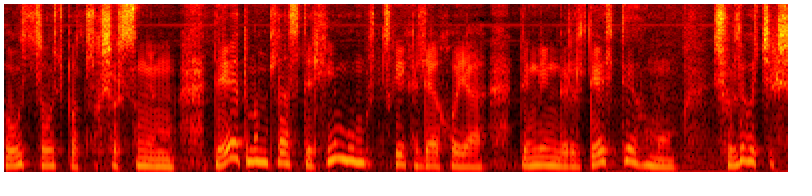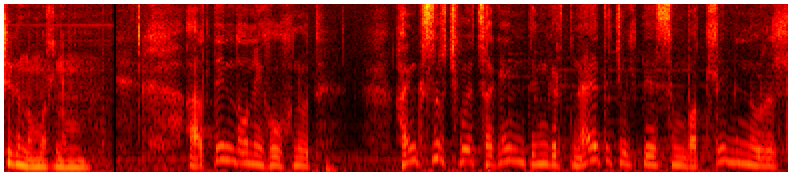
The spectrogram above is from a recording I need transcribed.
өвс зүүж бодлогоширсан юм. Дээд мандлаас дэлхийн бөмбөрцгийг халиах уя дэнгийн гэрэл дээлтэй хүмүүн шүлэг өчиг шиг нумарнам. Ардын дууны хөөхнүүд хангисарч буй цагийн тэнгэрт найдаж үлдээсэн бодлын минь нүрэл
